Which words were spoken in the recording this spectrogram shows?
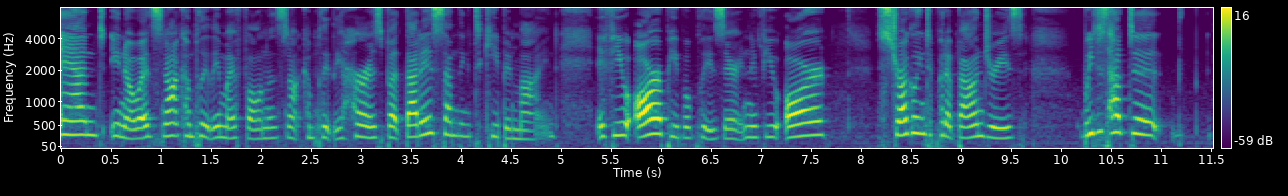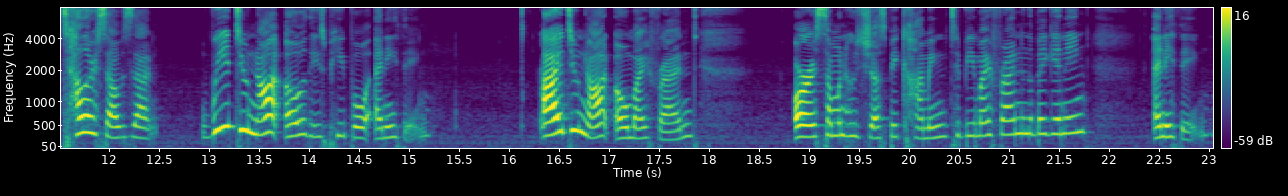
And, you know, it's not completely my fault and it's not completely hers, but that is something to keep in mind. If you are a people pleaser and if you are struggling to put up boundaries, we just have to tell ourselves that we do not owe these people anything. I do not owe my friend or someone who's just becoming to be my friend in the beginning anything.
